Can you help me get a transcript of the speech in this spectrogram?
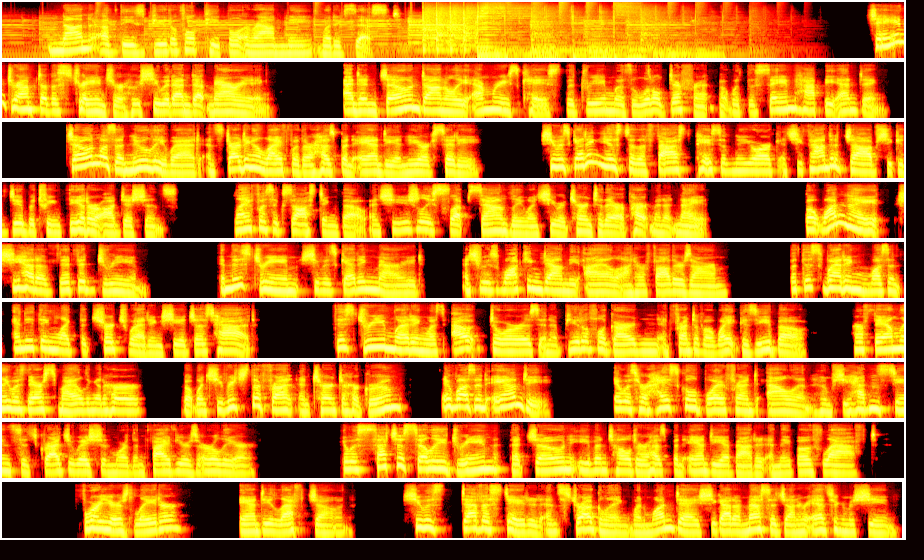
none of these beautiful people around me would exist. Jane dreamt of a stranger who she would end up marrying. And in Joan Donnelly Emery's case, the dream was a little different, but with the same happy ending. Joan was a newlywed and starting a life with her husband Andy in New York City. She was getting used to the fast pace of New York and she found a job she could do between theater auditions. Life was exhausting though, and she usually slept soundly when she returned to their apartment at night. But one night, she had a vivid dream. In this dream, she was getting married and she was walking down the aisle on her father's arm. But this wedding wasn't anything like the church wedding she had just had. This dream wedding was outdoors in a beautiful garden in front of a white gazebo. Her family was there smiling at her, but when she reached the front and turned to her groom, it wasn't Andy. It was her high school boyfriend, Alan, whom she hadn't seen since graduation more than five years earlier. It was such a silly dream that Joan even told her husband Andy about it, and they both laughed. Four years later, Andy left Joan. She was devastated and struggling when one day she got a message on her answering machine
